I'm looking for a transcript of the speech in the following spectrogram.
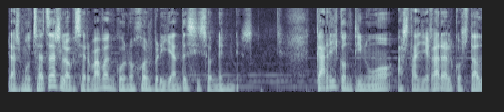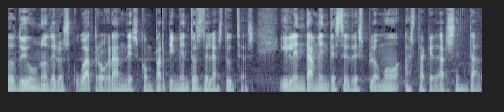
Las muchachas la observaban con ojos brillantes y solemnes. Carrie continuó hasta llegar al costado de uno de los cuatro grandes compartimentos de las duchas y lentamente se desplomó hasta quedar sentada.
